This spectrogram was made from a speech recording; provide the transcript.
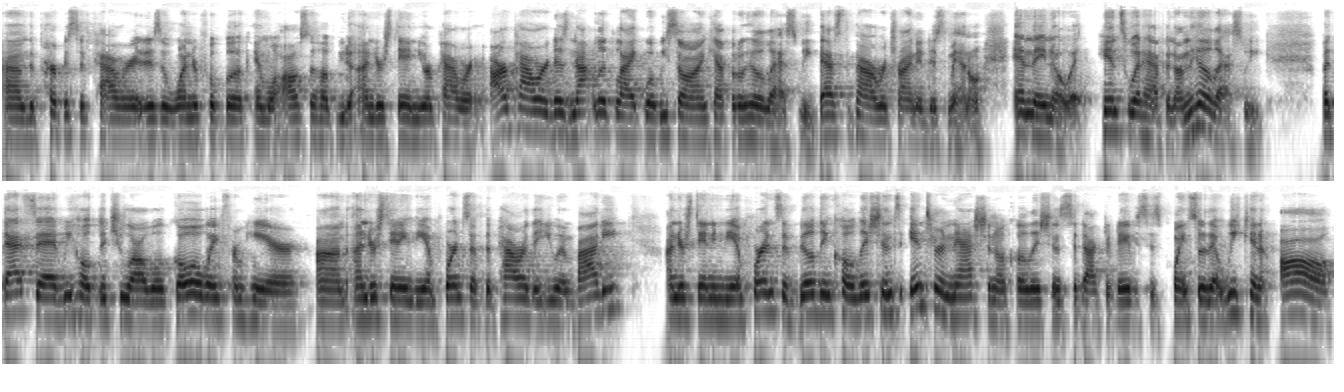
um, The Purpose of Power. It is a wonderful book and will also help you to understand your power. Our power does not look like what we saw on Capitol Hill last week. That's the power we're trying to dismantle, and they know it. Hence, what happened on the Hill last week. But that said, we hope that you all will go away from here um, understanding the importance of the power that you embody, understanding the importance of building coalitions, international coalitions, to Dr. Davis's point, so that we can all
